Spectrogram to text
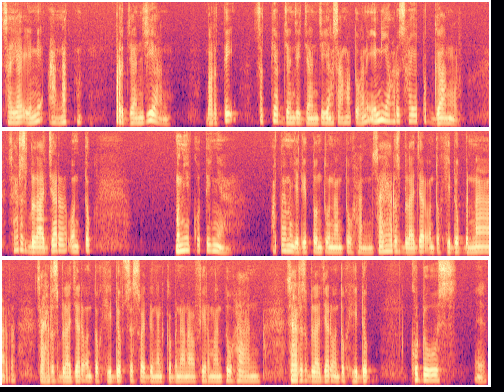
saya ini anak perjanjian. Berarti setiap janji-janji yang sama Tuhan ini yang harus saya pegang. Saya harus belajar untuk mengikutinya. Apa yang menjadi tuntunan Tuhan? Saya harus belajar untuk hidup benar. Saya harus belajar untuk hidup sesuai dengan kebenaran firman Tuhan. Saya harus belajar untuk hidup kudus. Ya.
